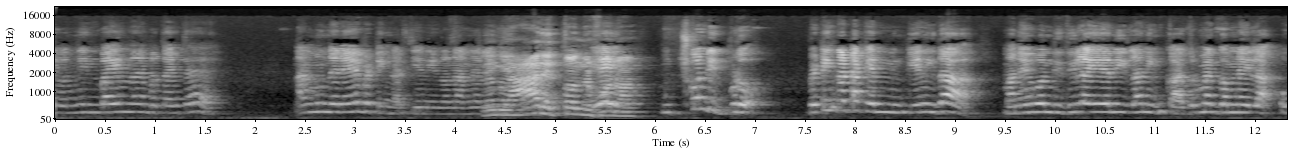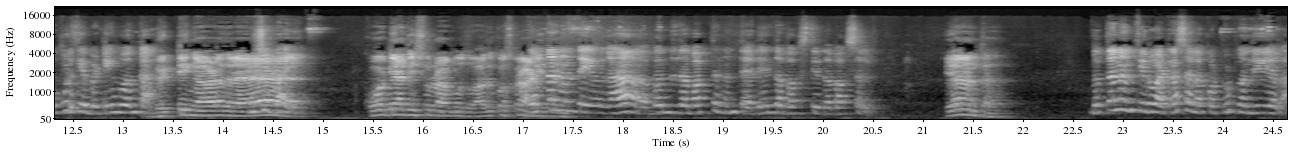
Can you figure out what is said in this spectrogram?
ಇವಾಗ ನಿನ್ ಬಾಯಿಂದಾನೆ ಬರ್ತೈತೆ ನನ್ ಮುಂದೆನೇ ಬೆಟ್ಟಿಂಗ್ ಆಡ್ತೀಯ ನೀನು ನೀನ್ ಯಾರು ಎತ್ತು ಅಂದ್ರೆ ಮುಚ್ಕೊಂಡಿದ್ಬಿಡು ಬೆಟ್ಟಿಂಗ್ ಕಟ್ಟಕ್ ಏನ್ ನಿನ್ಗೇನಿದ ಮನೆಗ್ ಒಂದ್ ಇದಿಲ್ಲ ಏನಿಲ್ಲ ನಿಂಗ್ ಅದ್ರ ಮ್ಯಾಗ ಗಮನ ಇಲ್ಲ. ಒಬ್ಬರ್ಗೆ ಬೆಟ್ಟಿಂಗ್ ಅಂತ. ಬೆಟ್ಟಿಂಗ್ ಆಡಿದ್ರೆ ಮುಚ್ಚುಬಾಯಿ. ಕೋಟ್ಯಾಧೀಶರು ಆಗ್ಬೋದು ಅದಕ್ಕೋಸ್ಕರ ಆಡಿದ್ದಾನೆ. ಬರ್ತಾನಂತೆ ಇವಾಗ ಬಂದು ದಬಾಕ್ತಾನಂತೆ ಅದೇನ್ ಬಾಕ್ಸ್ ಅಲ್ಲಿ ಏನಂತ? ಭಕ್ತನಂತಿರುವ ಅಡ್ರೆಸ್ ಎಲ್ಲ ಕೊಟ್ಬಿಟ್ಟು ಬಂದಿದೆಯಲ್ಲ.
